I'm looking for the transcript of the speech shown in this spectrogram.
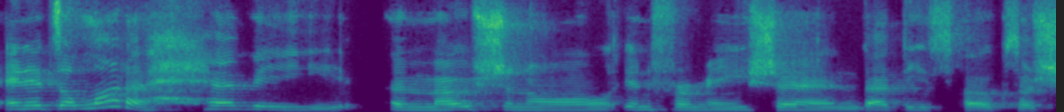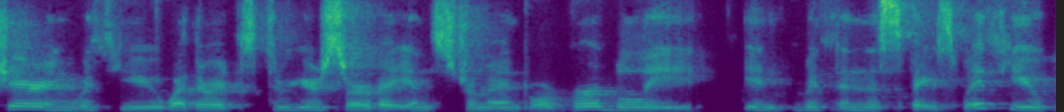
and it's a lot of heavy emotional information that these folks are sharing with you, whether it's through your survey instrument or verbally in, within the space with you.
